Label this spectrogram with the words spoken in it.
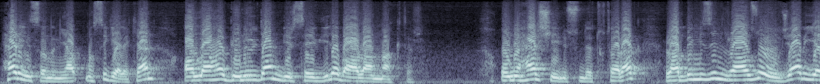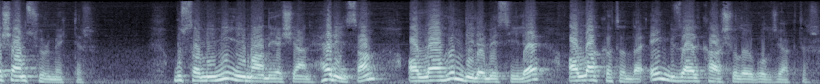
her insanın yapması gereken Allah'a gönülden bir sevgiyle bağlanmaktır. Onu her şeyin üstünde tutarak Rabbimizin razı olacağı bir yaşam sürmektir. Bu samimi imanı yaşayan her insan Allah'ın dilemesiyle Allah katında en güzel karşılığı bulacaktır.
